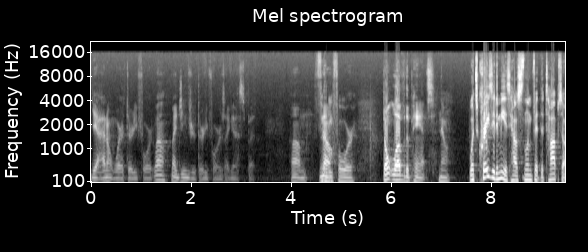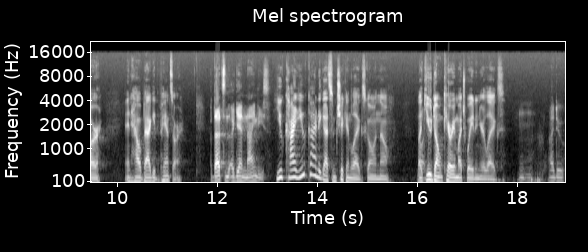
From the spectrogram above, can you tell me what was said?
yeah, I don't wear 34. Well, my jeans are 34s, I guess, but um, no, 34. don't love the pants. No. What's crazy to me is how slim fit the tops are and how baggy the pants are. But that's again 90s. You kind you kind of got some chicken legs going though. Like you don't carry much weight in your legs. I do.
